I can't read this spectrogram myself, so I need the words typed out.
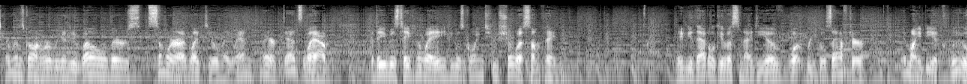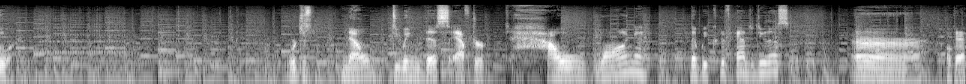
Everyone's gone. What are we gonna do? Well, there's somewhere I'd like to go, Mega Man. Where? Dad's lab. The day he was taken away, he was going to show us something. Maybe that'll give us an idea of what Regal's after. It might be a clue. We're just now doing this after how long that we could have had to do this? Uh, okay.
